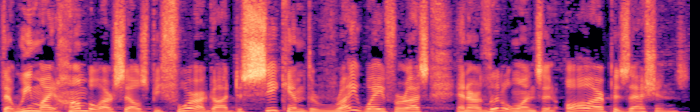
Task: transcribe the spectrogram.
that we might humble ourselves before our God to seek Him the right way for us and our little ones and all our possessions.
